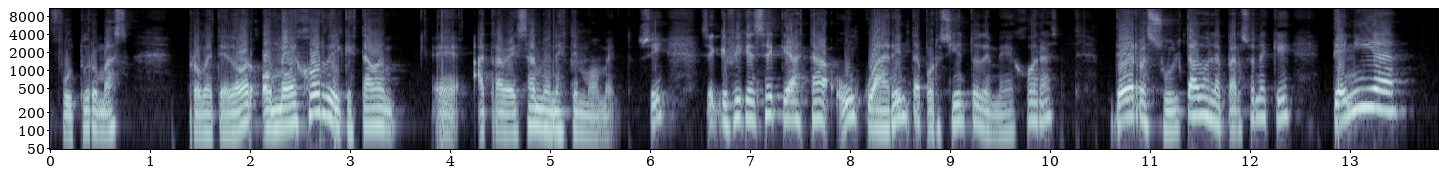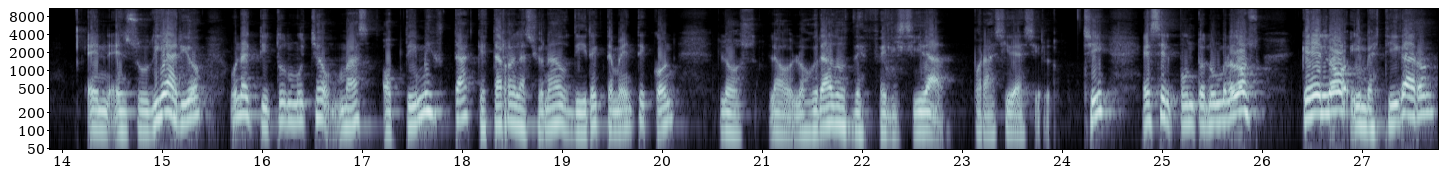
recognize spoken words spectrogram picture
futuro más prometedor o mejor del que estaban eh, atravesando en este momento. ¿sí? Así que fíjense que hasta un 40% de mejoras de resultados la persona que tenía en, su diario una actitud mucho más optimista que está relacionado directamente con los, los, grados de felicidad, por así decirlo. ¿sí? Es el punto número dos, que lo investigaron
